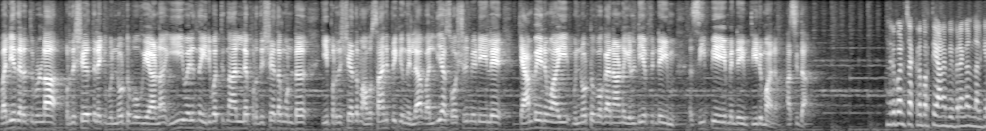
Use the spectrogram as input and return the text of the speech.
വലിയ തരത്തിലുള്ള പ്രതിഷേധത്തിലേക്ക് മുന്നോട്ട് പോവുകയാണ്. ഈ വരുന്ന ഇരുപത്തിനാലിലെ പ്രതിഷേധം കൊണ്ട് ഈ പ്രതിഷേധം അവസാനിപ്പിക്കുന്നില്ല. വലിയ സോഷ്യൽ മീഡിയയിലെ ക്യാമ്പയിനുമായി മുന്നോട്ട് പോകാനാണ് എൽ ഡി എഫിന്റെയും സി പി ഐ എമ്മിന്റെയും തീരുമാനം. അസിത. നിർബൻ ചക്രവർത്തിയാണ് വിവരങ്ങൾ നൽകിയത്.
